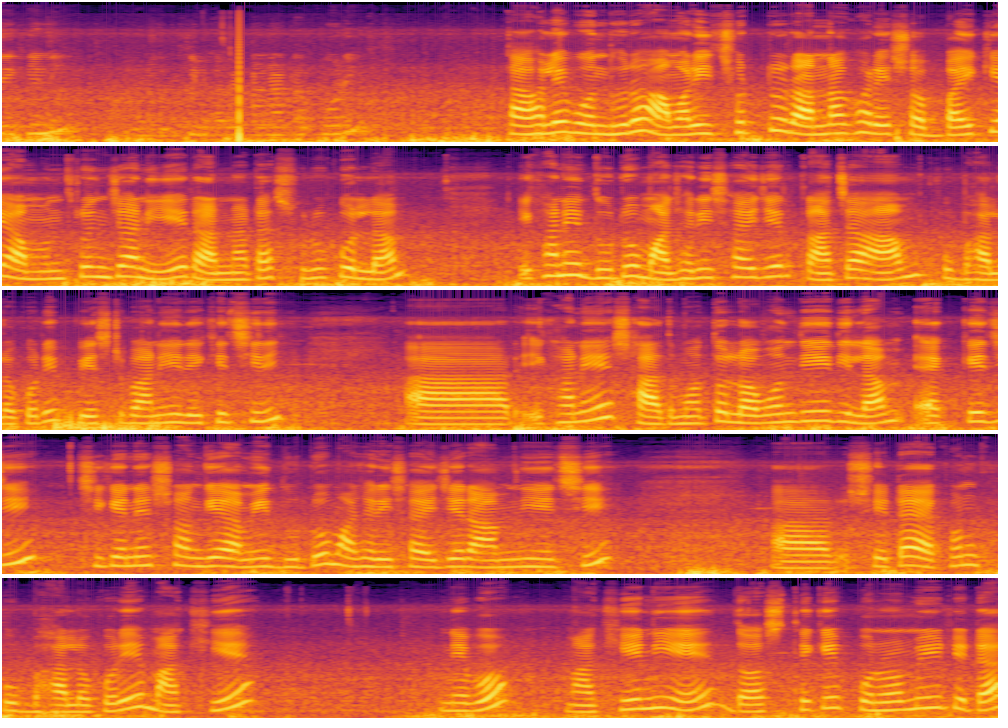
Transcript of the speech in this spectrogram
দেখে নিই আমি কীভাবে রান্নাটা করি। তাহলে বন্ধুরা, আমার এই ছোট্ট রান্নাঘরে সবাইকে আমন্ত্রণ জানিয়ে রান্নাটা শুরু করলাম। এখানে দুটো মাঝারি সাইজের কাঁচা আম খুব ভালো করে পেস্ট বানিয়ে রেখেছি। আর এখানে স্বাদ মতো লবণ দিয়ে দিলাম এক কেজি। চিকেনের সঙ্গে আমি দুটো মাঝারি সাইজের আম নিয়েছি। আর সেটা এখন খুব ভালো করে মাখিয়ে নেব, মাখিয়ে নিয়ে 10 থেকে পনেরো মিনিট এটা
